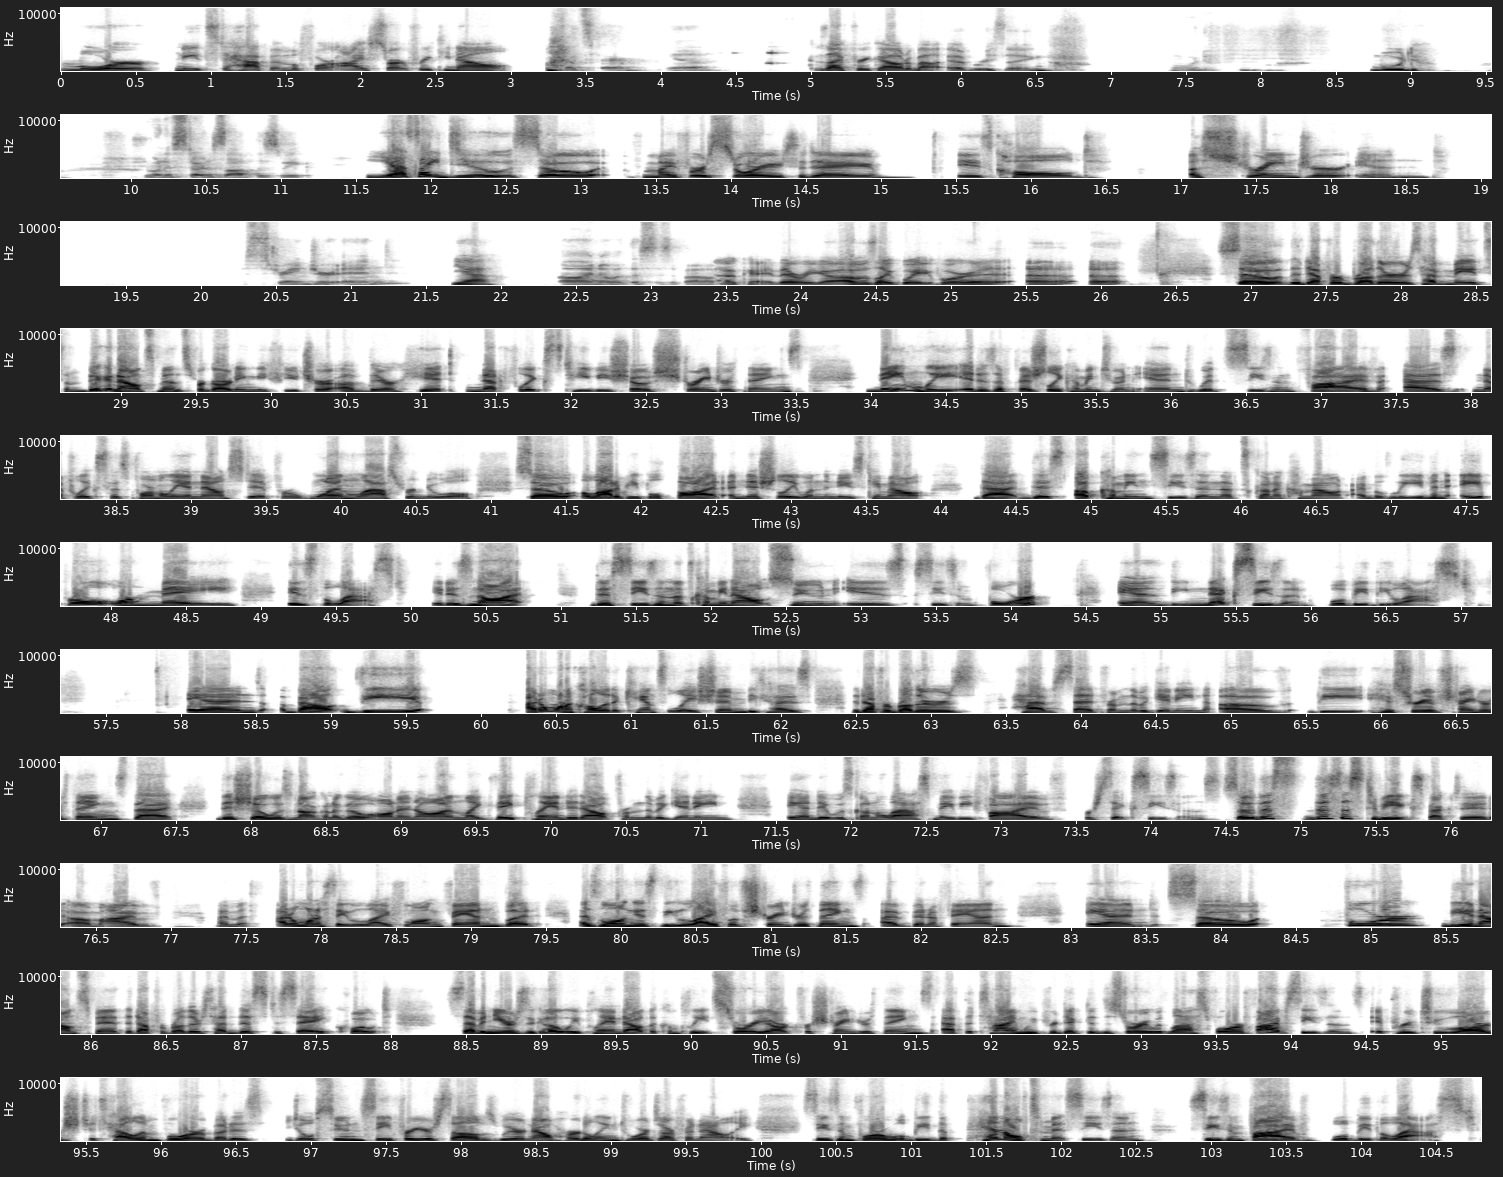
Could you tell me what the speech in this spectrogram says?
more needs to happen before I start freaking out that's fair. Yeah. cuz I freak out about everything. Mood. Mood. You want to start us off this week? Yes, I do. So, my first story today is called A Stranger End. Stranger End. Yeah. Oh, I know what this is about. Okay, there we go. I was like, wait for it. Uh, uh. So, the Duffer Brothers have made some big announcements regarding the future of their hit Netflix TV show Stranger Things. Namely, it is officially coming to an end with season five, as Netflix has formally announced it for one last renewal. So, a lot of people thought initially when the news came out that this upcoming season that's going to come out, I believe in April or May, is the last. It is not. This season that's coming out soon is season four, and the next season will be the last. And about the, I don't want to call it a cancellation because the Duffer Brothers have said from the beginning of the history of Stranger Things that this show was not going to go on and on. Like they planned it out from the beginning and it was going to last maybe 5 or 6 seasons. So this this is to be expected. Um I've I'm I don't want to say lifelong fan, but as long as the life of Stranger Things, I've been a fan. And so for the announcement, the Duffer Brothers had this to say, quote, Seven years ago, we planned out the complete story arc for Stranger Things. At the time, we predicted the story would last four or five seasons. It proved too large to tell in four, but as you'll soon see for yourselves, we are now hurtling towards our finale. Season four will be the penultimate season. Season five will be the last.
